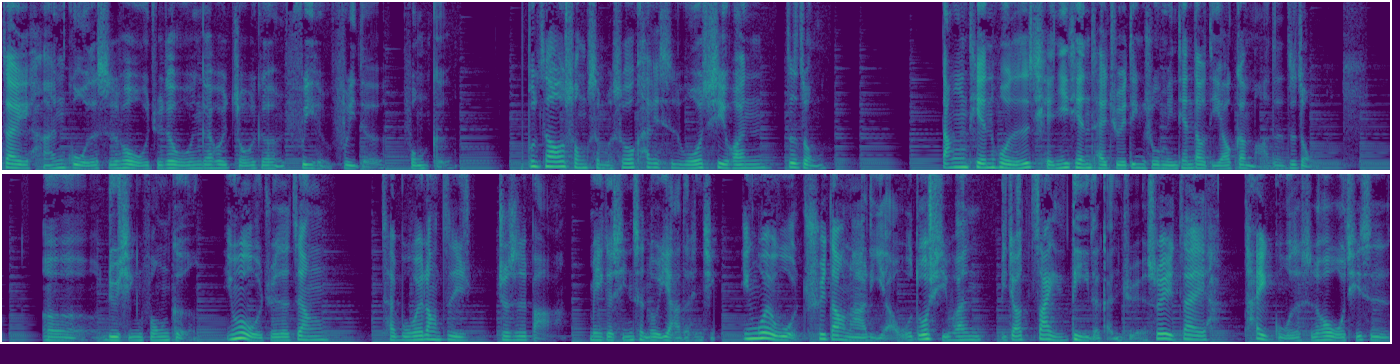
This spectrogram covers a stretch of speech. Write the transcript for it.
在韩国的时候，我觉得我应该会走一个很 free、很 free 的风格。不知道从什么时候开始，我喜欢这种当天或者是前一天才决定说明天到底要干嘛的这种呃旅行风格，因为我觉得这样才不会让自己就是把每个行程都压得很紧。因为我去到哪里啊，我都喜欢比较在地的感觉，所以在。泰国的时候，我其实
